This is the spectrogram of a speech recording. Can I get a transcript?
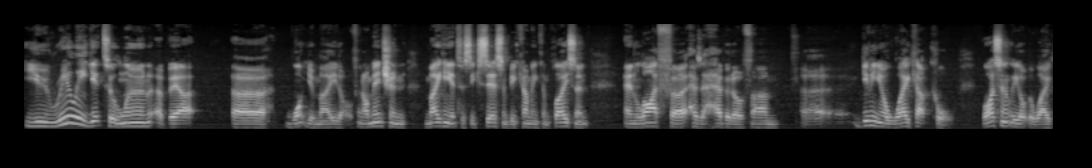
you really get to learn about uh, what you're made of. And I mentioned making it to success and becoming complacent, and life uh, has a habit of um, uh, giving you a wake up call. Well, I certainly got the wake,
